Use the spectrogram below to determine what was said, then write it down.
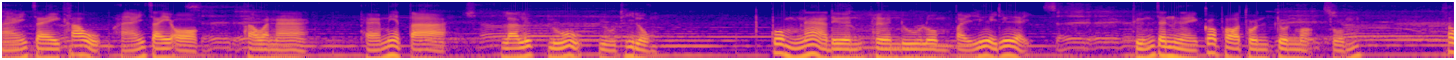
หายใจเข้าหายใจออก ภาวนา แผ่เมตตาระลึกรู้อยู่ที่ลม ก้มหน้าเดินเพลินดูลมไปเรื่อยๆ ถึงจะเหนื่อยก็พอทนจนเหมาะสม เข้า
